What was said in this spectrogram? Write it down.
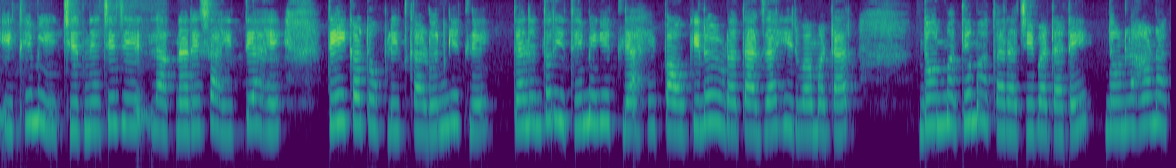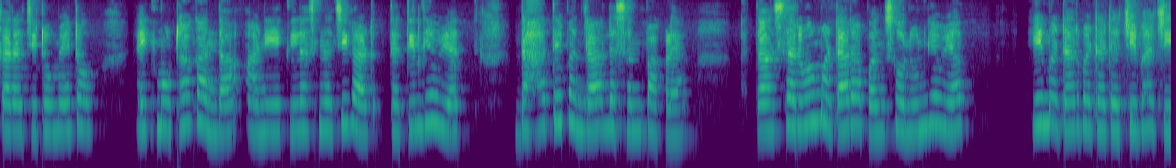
इथे मी चिरण्याचे जे लागणारे साहित्य आहे ते एका टोपलीत काढून घेतले. त्यानंतर इथे मी घेतले आहे पाव किलो एवढा ताजा हिरवा मटार दोन मध्यम आकाराचे बटाटे दोन लहान आकाराचे टोमॅटो एक मोठा कांदा आणि एक लसणाची गाठ त्यातील घेऊयात दहा ते पंधरा लसण पाकळ्या. आता सर्व मटार आपण सोलून घेऊयात. ही मटार बटाट्याची भाजी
